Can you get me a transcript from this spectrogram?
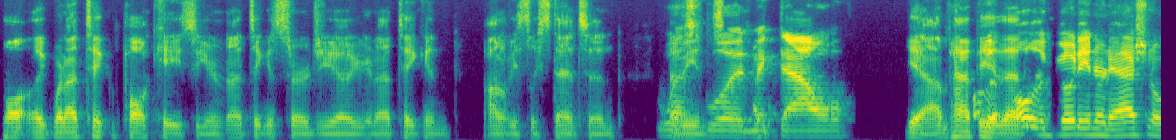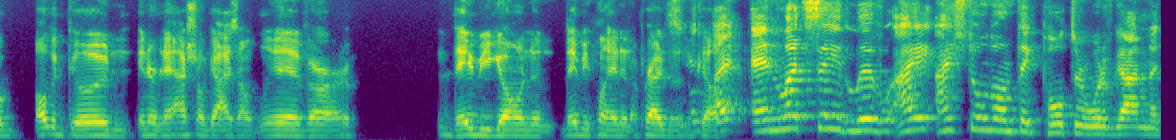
Paul, like we're not taking Paul Casey, you're not taking Sergio, you're not taking obviously Stenson. I mean, Westwood, McDowell. Yeah, I'm All happy the, that all the good international all the good international guys on LIV are they be going to they be playing in a President's And, Cup. I, and let's say LIV. I I still don't think Poulter would have gotten a,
